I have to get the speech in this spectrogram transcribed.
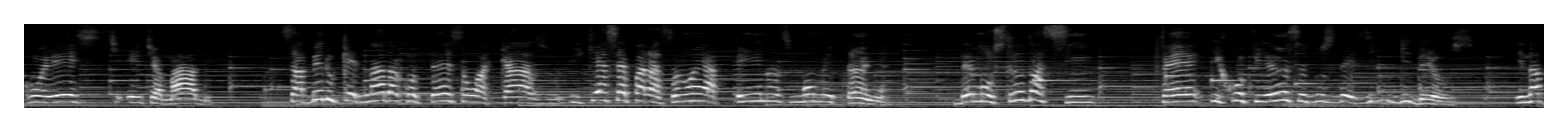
com este ente amado, sabendo que nada acontece ao acaso e que a separação é apenas momentânea, demonstrando assim fé e confiança nos desígnios de Deus e na,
